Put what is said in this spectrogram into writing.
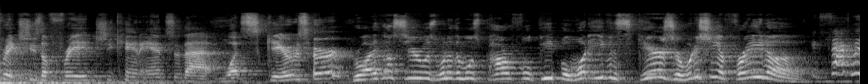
frick? She's afraid she can't answer that. What scares her? Bro, I thought Siri was one of the most powerful people. What even scares her? What is she afraid of? Exactly,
